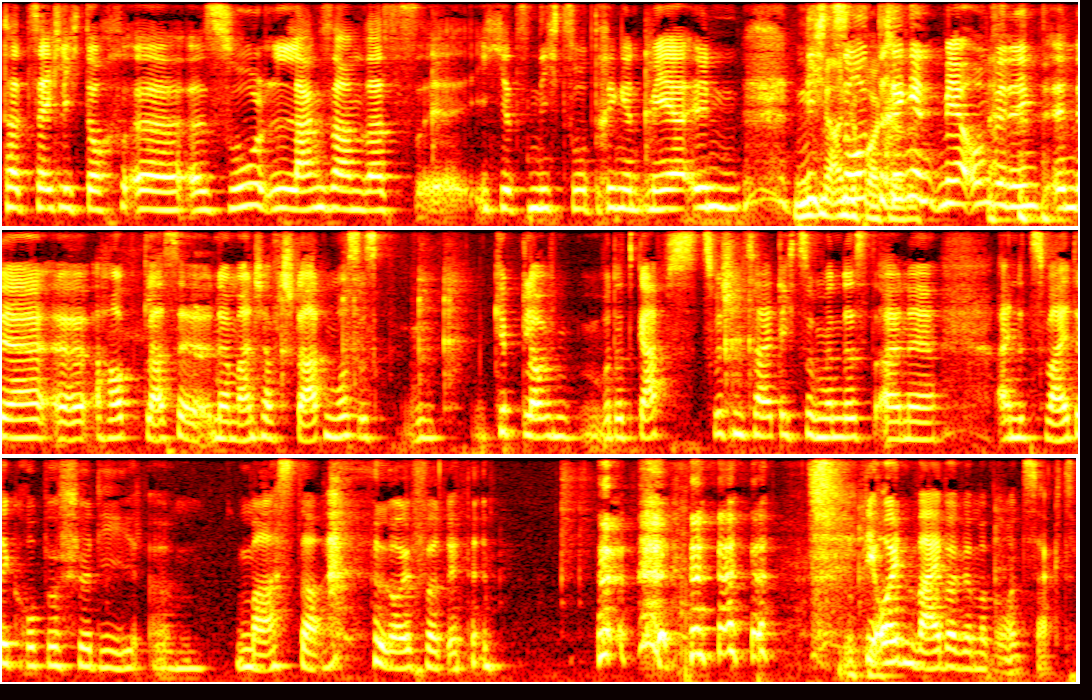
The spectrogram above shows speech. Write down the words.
tatsächlich doch äh, so langsam, dass äh, ich jetzt nicht so dringend mehr in nicht, nicht mehr so dringend mehr unbedingt in der äh, Hauptklasse in der Mannschaft starten muss. Es gibt, glaube ich, oder gab es zwischenzeitlich zumindest eine, eine zweite Gruppe für die ähm, Masterläuferinnen. okay. Die Eudenweiber, wie man bei uns sagt.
